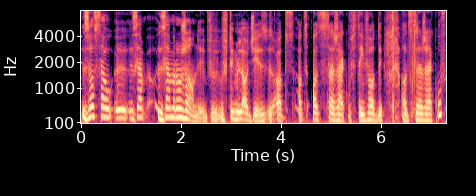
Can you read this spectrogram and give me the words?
został y, zam, zamrożony w, w, tym lodzie od, od, od strażaków, z tej wody od strażaków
